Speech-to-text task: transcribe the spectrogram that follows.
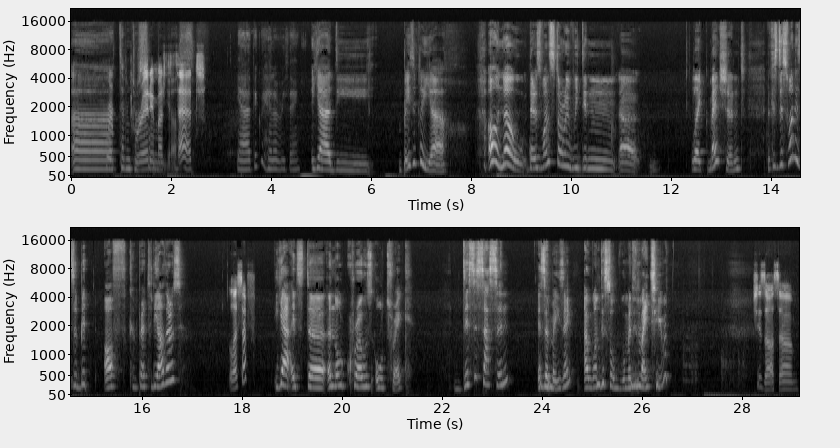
Uh, We're Pretty much yes. set. Yeah, I think we hit everything. Yeah, the basically yeah. Oh no, there's one story we didn't uh like mentioned because this one is a bit off compared to the others. Lesef? Yeah, it's the an old crow's old trick. This assassin is amazing. I want this old woman in my team. She's awesome.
